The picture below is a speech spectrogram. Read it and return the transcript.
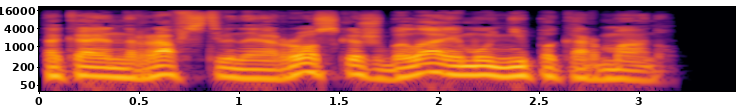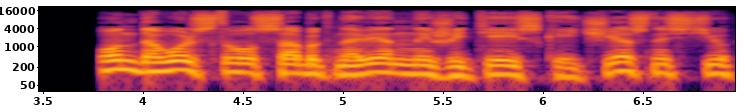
такая нравственная роскошь была ему не по карману. Он довольствовался обыкновенной житейской честностью,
